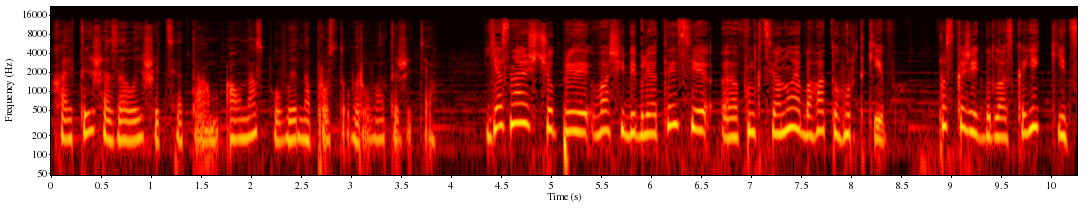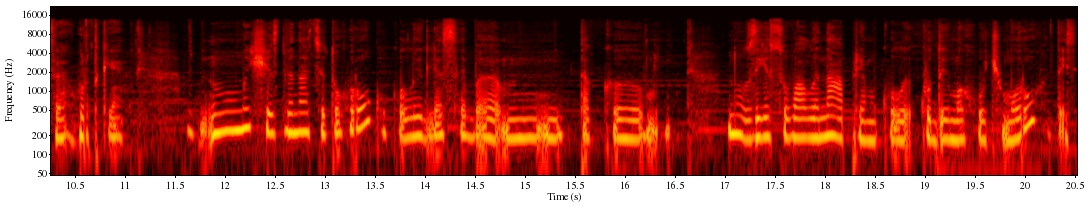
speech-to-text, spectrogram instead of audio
Хай тиша залишиться там, а у нас повинна просто вирувати життя. Я знаю, що при вашій бібліотеці е, функціонує багато гуртків. Розкажіть, будь ласка, які це гуртки? Ми ще з 12-го року, коли для себе так ну, з'ясували напрям, куди ми хочемо рухатись,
